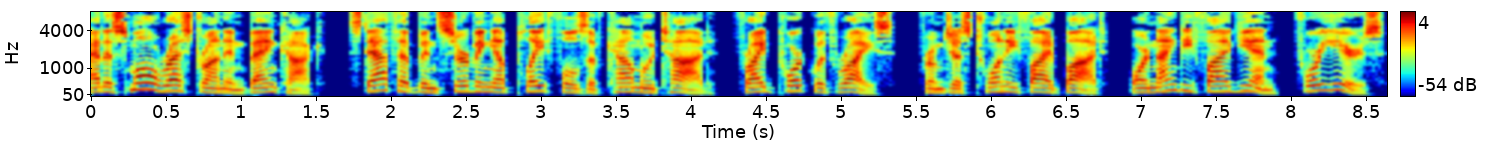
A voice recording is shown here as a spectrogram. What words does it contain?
At a small restaurant in Bangkok, staff have been serving up platefuls of khao mu tad, fried pork with rice, from just 25 baht, or 95 yen, for years.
